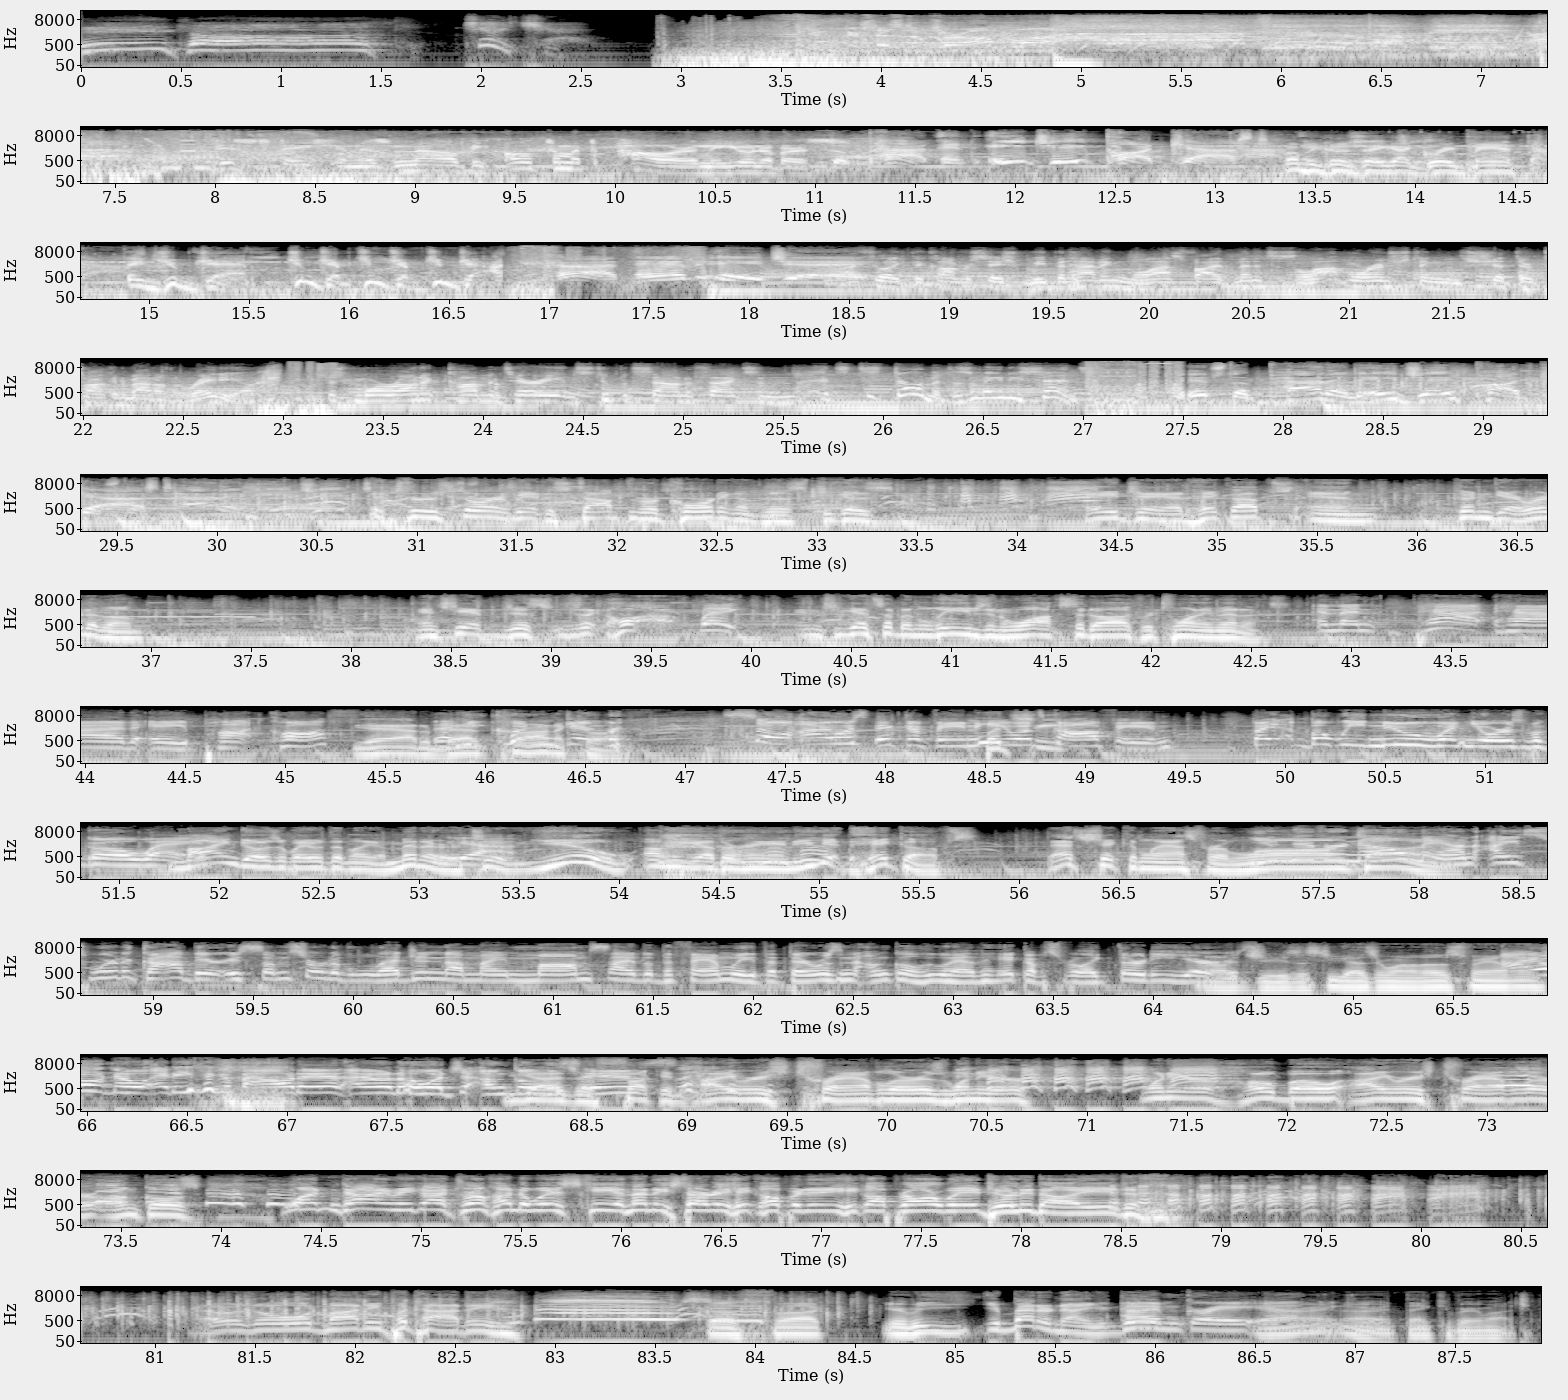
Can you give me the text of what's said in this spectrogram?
Peacock. Chai chai. Your systems are offline. This station is now the ultimate power in the universe. The Pat and AJ Podcast. Well, because they got great banter. They jib jab, jib jab, jib jab, jib jab. Pat and AJ. I AJ. feel like the conversation we've been having in the last five minutes is a lot more interesting than the shit they're talking about on the radio. Just moronic commentary and stupid sound effects, and it's just dumb. It doesn't make any sense. It's the Pat and AJ Podcast. Pat and AJ It's a true story. We had to stop the recording of this because AJ had hiccups and couldn't get rid of them. And she had to just, she's like, Hold on, wait. And she gets up and leaves and walks the dog for 20 minutes. And then Pat had a pot cough. Yeah, the that bad he couldn't chronic get cough. rid. So I was hiccuping. He But was see- coughing. But but we knew when yours would go away. Mine goes away within like a minute or Yeah. two. You, on the other hand, you get hiccups. That shit can last for a long time. you never know, time. man. I swear to God, there is some sort of legend on my mom's side of the family that there was an uncle who had hiccups for like 30 years. Oh, Jesus. You guys are one of those families. I don't know anything about it. I don't know which You uncle is. You guys are is. fucking Irish travelers. One of your one of your hobo Irish traveler uncles. One time he got drunk on the whiskey and then he started hiccuping and he hiccuped all the way until he died. that was old Marty Patati. So fuck. You're you're better now. You're good. I'm great. Yeah, all right. thank all you. right. Thank you very much.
